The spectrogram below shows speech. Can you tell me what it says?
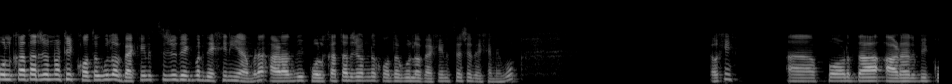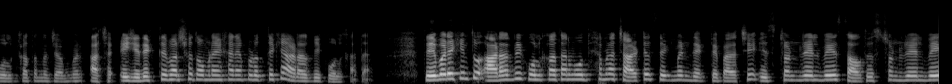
কলকাতার জন্য ঠিক কতগুলো ভ্যাকেন্সি যদি একবার দেখে নিই আমরা, আরআরবি কলকাতার জন্য কতগুলো ভ্যাকেন্সি আছে দেখে নেব। Okay for the RRB Kolkata না জম্মু আচ্ছা এই যে দেখতে পাচ্ছ তোমরা এখানে প্রত্যেকে আরআরবি কলকাতা। তো এবারে কিন্তু আরআরবি কলকাতার মধ্যে আমরা চারটে সেগমেন্ট দেখতে পাচ্ছি eastern railway south eastern railway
